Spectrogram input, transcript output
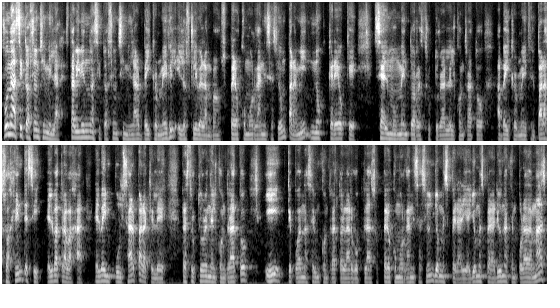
Fue una situación similar, está viviendo una situación similar Baker Mayfield y los Cleveland Browns, pero como organización, para mí, no creo que sea el momento de reestructurarle el contrato a Baker Mayfield. Para su agente, sí, él va a trabajar, él va a impulsar para que le reestructuren el contrato y que puedan hacer un contrato a largo plazo, pero como organización yo me esperaría, yo me esperaría una temporada más,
